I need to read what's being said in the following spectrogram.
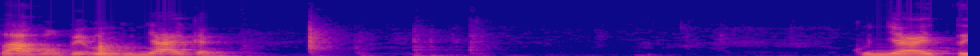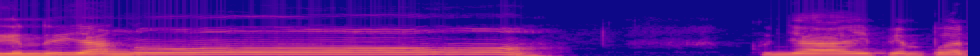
ป้าบอกไปเบิ่งคุณยายกัน คุณยายตื่นหรือยังเนาะ คุณยายเพมเพิด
